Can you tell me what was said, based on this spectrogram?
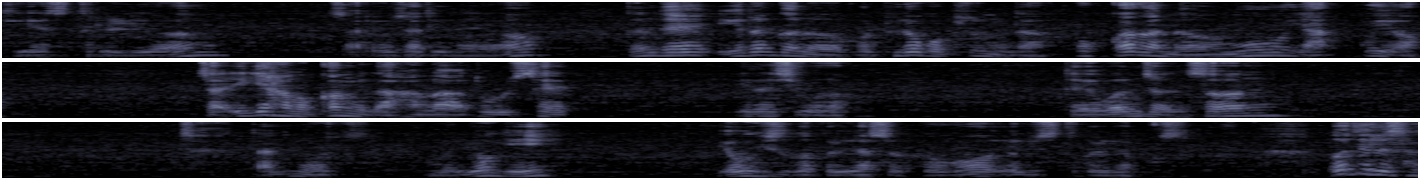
TS 트릴리언. 자 요 자리네요. 근데 이런 거는 볼 필요가 없습니다. 효과가 너무 얕고요. 자 이게 한 효과입니다. 하나 둘 셋. 이런 식으로. 대원 전선. 자, 다른 뭐, 뭐 여기. 여기서도 걸렸을 거고 여기서도 걸렸고. 어디를 사,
